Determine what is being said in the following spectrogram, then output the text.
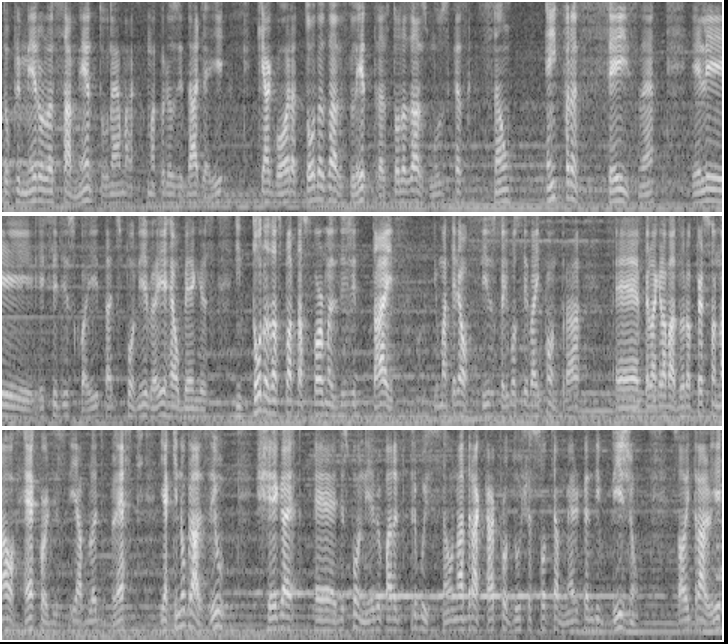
do primeiro lançamento, né, uma, uma curiosidade aí, que agora todas as letras, todas as músicas são em francês, né? Ele, esse disco aí tá disponível aí, Hellbangers, em todas as plataformas digitais e o material físico aí você vai encontrar é, pela gravadora Personal Records e a Blood Blast. E aqui no Brasil chega é, disponível para distribuição na Dracar Productions South American Division. Só entrar ali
